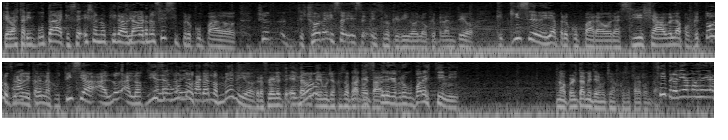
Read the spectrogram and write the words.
que va a estar imputada, que se- ella no quiere Sí, hablar. pero no sé si preocupados. Yo, yo ahora eso es, lo que digo, lo que planteo. Que quién se debería preocupar ahora si ella habla, porque todo lo que uno Exacto. declara en la justicia, a, lo- a los 10 Al otro día segundos aparece. están los medios. Pero Flor, él, también tiene muchas cosas La para que contar. tiene que preocupar es Tini. No, pero él también tiene muchas cosas para contar. Sí, pero digamos de la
